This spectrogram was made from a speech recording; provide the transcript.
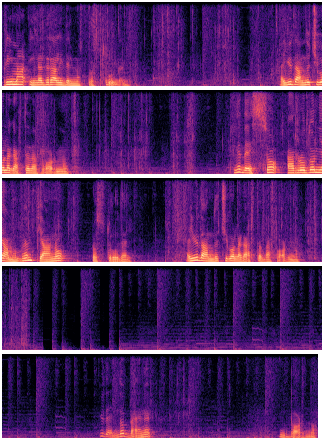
prima i laterali del nostro strudel aiutandoci con la carta da forno e adesso arrotoliamo pian piano lo strudel aiutandoci con la carta da forno chiudendo bene il bordo.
